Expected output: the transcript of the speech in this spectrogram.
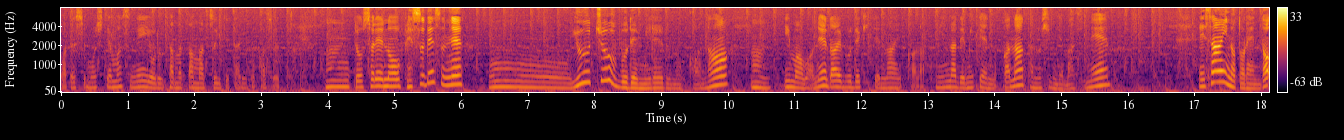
私もしてますね。夜たまたまついてたりとかすると。うんと、それのフェスですね。うーん、YouTube で見れるのかな？うん、今はね、だいぶできてないから、みんなで見てんのかな？楽しんでますね。え3位のトレンド。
